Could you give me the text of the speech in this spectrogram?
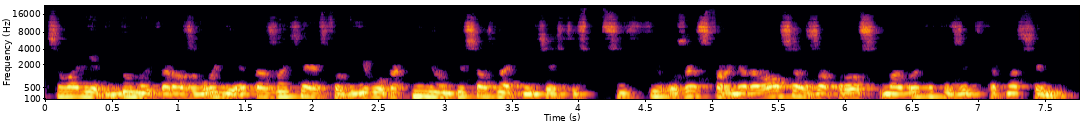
человек думает о разводе, это означает, что в его, как минимум, бессознательной части психики уже сформировался запрос на выход из этих отношений.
